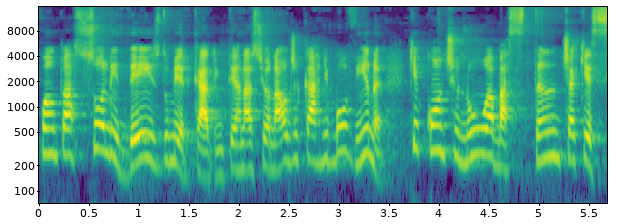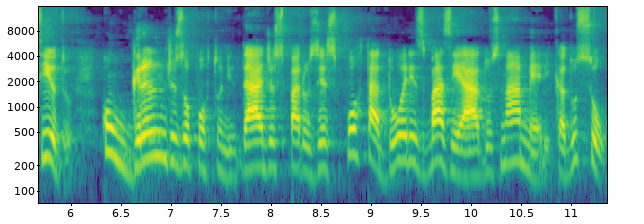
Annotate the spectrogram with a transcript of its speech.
quanto à solidez do mercado internacional de carne bovina, que continua bastante aquecido, com grandes oportunidades para os exportadores baseados na América do Sul.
